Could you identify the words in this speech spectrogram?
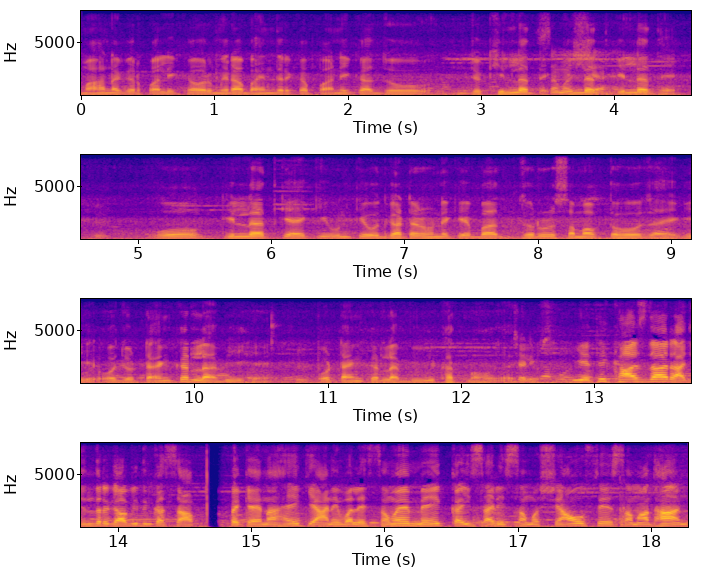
महानगर पालिका और मीरा भाईंदर का पानी का जो जो किल्लत है किल्लत। किल्लत है वो किल्लत क्या है कि उनके उद्घाटन होने के बाद ज़रूर समाप्त तो हो जाएगी और जो टैंकर लाबी है, वो टैंकर लाबी भी खत्म हो जाएगी। ये थी खासदार राजेंद्र गावित, इनका साफ़ पे कहना है कि आने वाले समय में कई सारी समस्याओं से समाधान,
